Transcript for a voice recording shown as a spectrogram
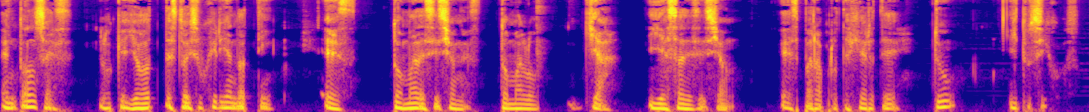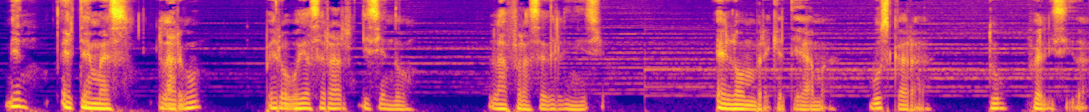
Entonces, lo que yo te estoy sugiriendo a ti es toma decisiones, tómalo ya. Y esa decisión es para protegerte tú y tus hijos. Bien, el tema es largo, pero voy a cerrar diciendo la frase del inicio. El hombre que te ama buscará tu felicidad.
